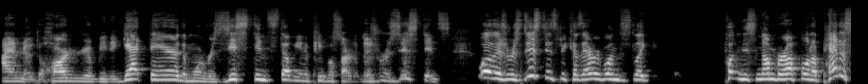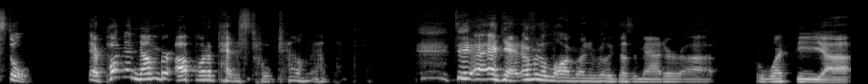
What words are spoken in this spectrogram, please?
I don't know, the harder it'll be to get there, the more resistance stuff. You know, people start, there's resistance. Well, there's resistance because everyone's like putting this number up on a pedestal. They're putting a number up on a pedestal. Again, over the long run, it really doesn't matter uh, what the uh,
